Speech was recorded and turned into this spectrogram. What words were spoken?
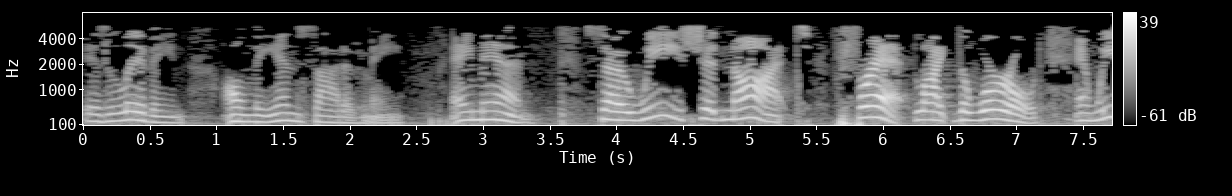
is living on the inside of me. Amen. So we should not fret like the world, and we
